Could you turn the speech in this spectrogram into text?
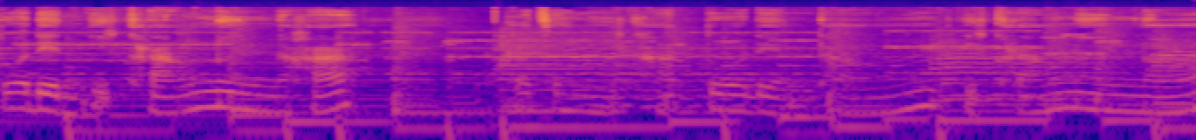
ตัวเด่นอีกครั้งหนึ่งนะคะ ก็จะมีคัดตัวเด่นทั้ง อีกครั้งหนึ่งเนาะ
